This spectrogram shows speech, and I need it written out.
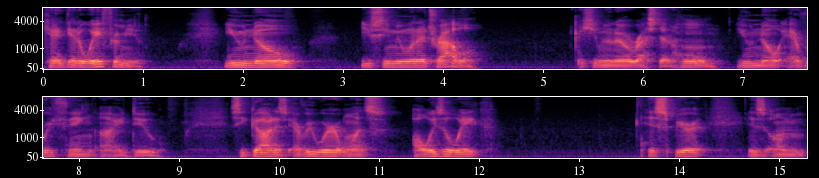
Can't get away from you. You know, you see me when I travel. You see me when I rest at home. You know everything I do. See, God is everywhere at once, always awake. His Spirit is om-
